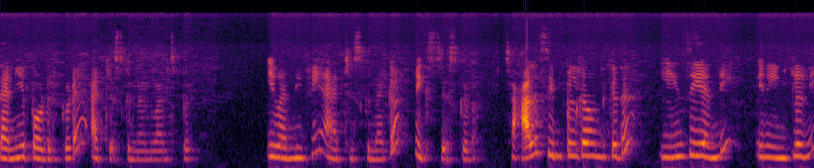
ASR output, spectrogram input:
ధనియా పౌడర్ కూడా యాడ్ చేసుకున్నాను వన్ స్పూన్ ఇవన్నిటిని యాడ్ చేసుకున్నాక మిక్స్ చేసుకున్నాం. చాలా సింపుల్గా ఉంది కదా? ఈజీ అండి. ఇది ఇంట్లోనే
